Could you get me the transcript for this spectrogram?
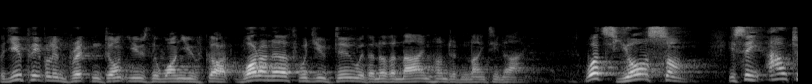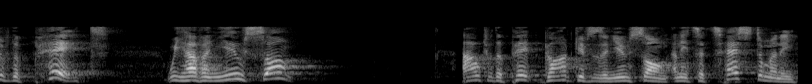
But you people in Britain don't use the one you've got. What on earth would you do with another 999? What's your song? You see, out of the pit, we have a new song. Out of the pit, God gives us a new song, and it's a testimony.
